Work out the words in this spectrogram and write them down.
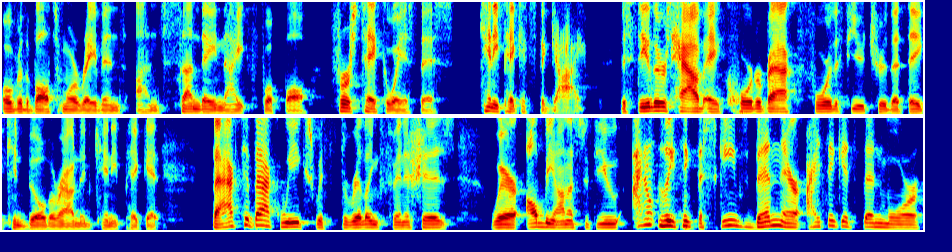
over the Baltimore Ravens on Sunday night football. First takeaway is this Kenny Pickett's the guy. The Steelers have a quarterback for the future that they can build around in Kenny Pickett back to back weeks with thrilling finishes where I'll be honest with you, I don't really think the scheme's been there. I think it's been more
